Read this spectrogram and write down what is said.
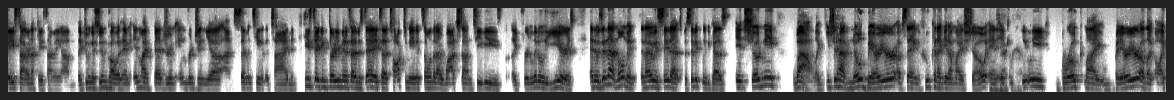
FaceTime or not FaceTiming, um, like doing a Zoom call with him in my bedroom in Virginia. I'm 17 at the time, and he's taking 30 minutes out of his day to talk to me. And it's someone that I watched on TV like for literally years. And it was in that moment, and I always say that specifically because it showed me wow, like you should have no barrier of saying who can I get on my show, and exactly, it completely yeah. broke my barrier of like, oh, I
